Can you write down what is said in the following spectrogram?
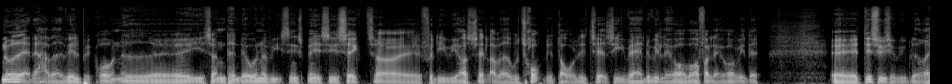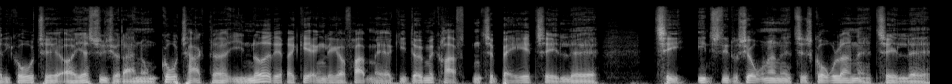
noget af det har været velbegrundet øh, i sådan den der undervisningsmæssige sektor, øh, fordi vi også selv har været utroligt dårlige til at sige, hvad er det, vi laver, og hvorfor laver vi det. Øh, det synes jeg, vi er blevet rigtig gode til, og jeg synes jo, der er nogle gode takter i noget af det, regeringen ligger frem med at give dømmekraften tilbage til, øh, til institutionerne, til skolerne, til... Øh,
